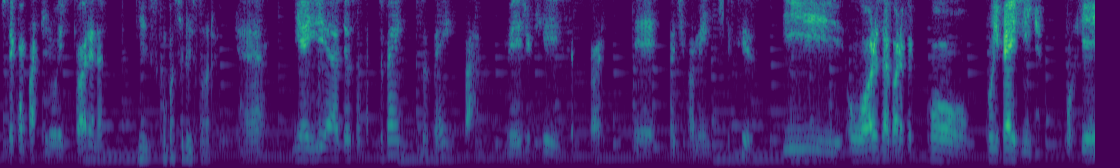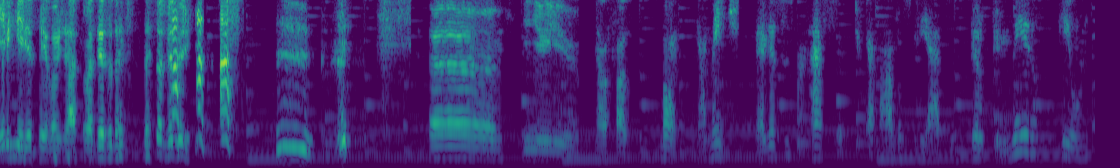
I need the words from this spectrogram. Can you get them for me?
você compartilhou a história, né? Isso, compartilhei a história. É, e aí a deusa tá tudo bem, tudo bem, bah, vejo que essa história é relativamente precisa. E o Horus agora ficou com invejinha. Porque ele queria ser elogiado pela deusa da, da sabedoria. uh, e ela fala: Bom, realmente, Pegasus é uma raça de cavalos criados pelo primeiro e único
